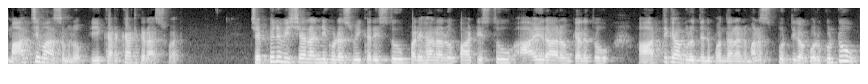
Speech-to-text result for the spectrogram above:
మార్చి మాసంలో ఈ కర్కాటక రాశివారు చెప్పిన విషయాలన్నీ కూడా స్వీకరిస్తూ పరిహారాలు పాటిస్తూ ఆయురారోగ్యాలతో ఆర్థికాభివృద్ధిని పొందాలని మనస్ఫూర్తిగా కోరుకుంటూ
